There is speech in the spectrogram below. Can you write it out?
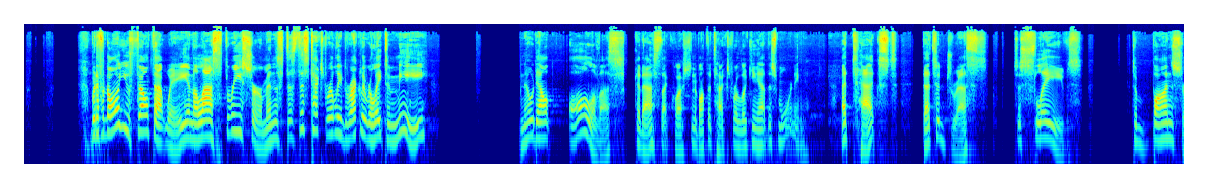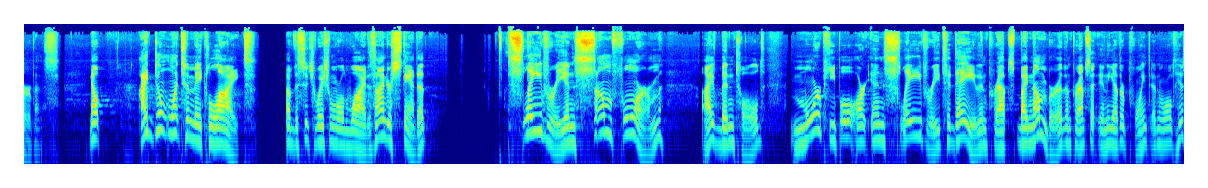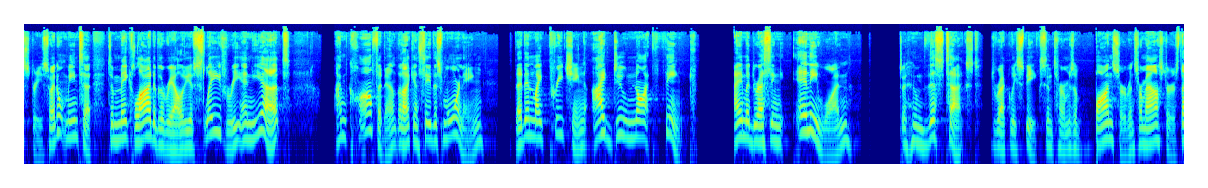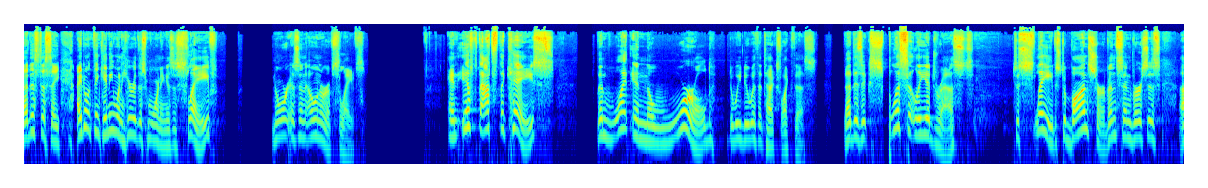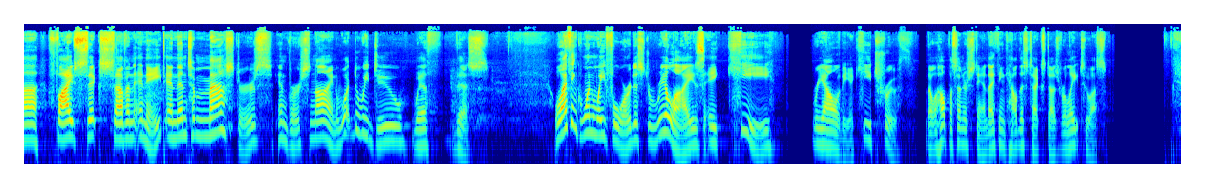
But if at all you felt that way in the last three sermons, does this text really directly relate to me? No doubt all of us could ask that question about the text we're looking at this morning. A text that's addressed to slaves, to bondservants. Now, I don't want to make light of the situation worldwide. As I understand it, slavery in some form, I've been told, more people are in slavery today than perhaps by number than perhaps at any other point in world history. So I don't mean to, to make light of the reality of slavery, and yet I'm confident that I can say this morning that in my preaching, I do not think I am addressing anyone to whom this text directly speaks in terms of bondservants or masters. That is to say, I don't think anyone here this morning is a slave, nor is an owner of slaves. And if that's the case, then what in the world do we do with a text like this that is explicitly addressed to slaves, to bondservants in verses uh, 5, 6, 7, and 8, and then to masters in verse 9? What do we do with this? Well, I think one way forward is to realize a key reality, a key truth that will help us understand, I think, how this text does relate to us.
